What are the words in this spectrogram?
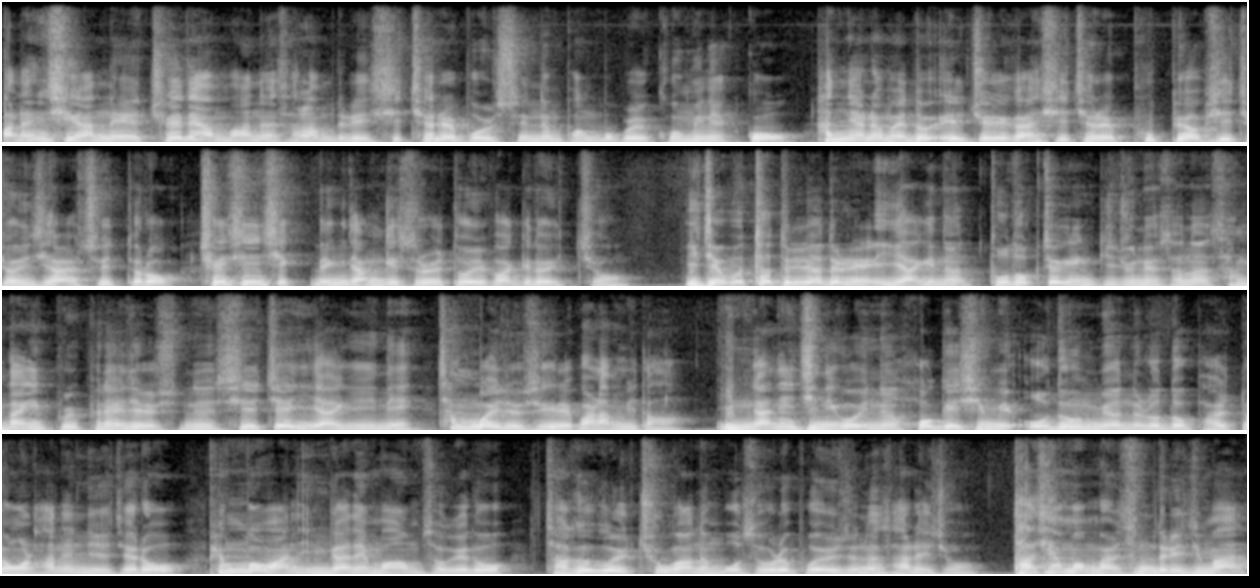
빠른 시간 내에 최대한 많은 사람들이 시체를 볼 수 있는 방법을 고민했고 한여름에도 일주일간 시체를 부패 없이 전시할 수 있도록 최신식 냉장 기술을 도입하기도 했죠. 이제부터 들려드릴 이야기는 도덕적인 기준에서는 상당히 불편해질 수 있는 실제 이야기이니 참고해 주시길 바랍니다. 인간이 지니고 있는 호기심이 어두운 면으로도 발동을 하는 예제로 평범한 인간의 마음속에도 자극을 추구하는 모습을 보여주는 사례죠. 다시 한번 말씀드리지만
